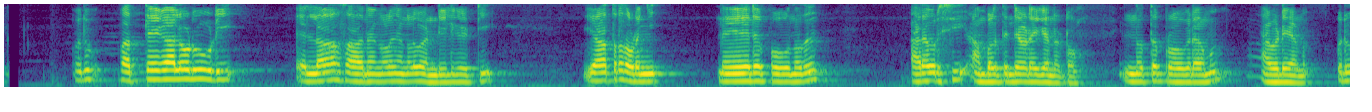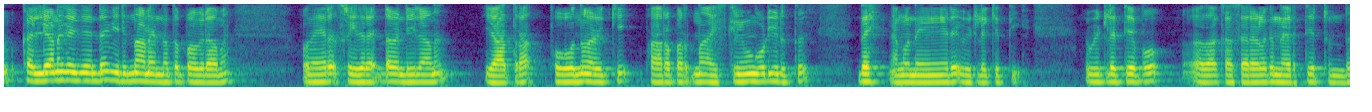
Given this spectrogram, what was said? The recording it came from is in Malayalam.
ഒരു പത്തേകാലോടുകൂടി എല്ലാ സാധനങ്ങളും ഞങ്ങൾ വണ്ടിയിൽ കയറ്റി യാത്ര തുടങ്ങി. നേരെ പോകുന്നത് അരവർശി അമ്പലത്തിന്റെ അവിടേക്കാണ് കേട്ടോ. ഇന്നത്തെ പ്രോഗ്രാം അവിടെയാണ്. ഒരു കല്യാണം കഴിഞ്ഞതിന്റെ വിരുന്നാണ് ഇന്നത്തെ പ്രോഗ്രാം അപ്പോൾ നേരെ ശ്രീധരന്റെ വണ്ടിയിലാണ് യാത്ര. പോകുന്ന വഴിക്ക് പാറപ്പുറത്തുനിന്ന് ഐസ്ക്രീമും കൂടി എടുത്ത് ദേ ഞങ്ങൾ നേരെ വീട്ടിലേക്ക് എത്തി. വീട്ടിലെത്തിയപ്പോൾ അതാ കസേരകളൊക്കെ നിരത്തിയിട്ടുണ്ട്.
